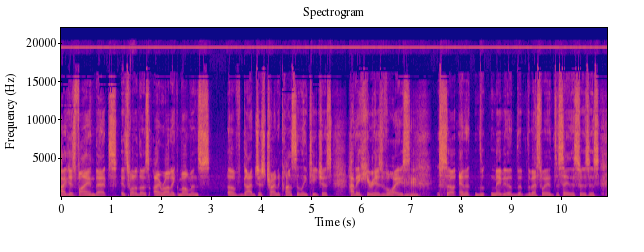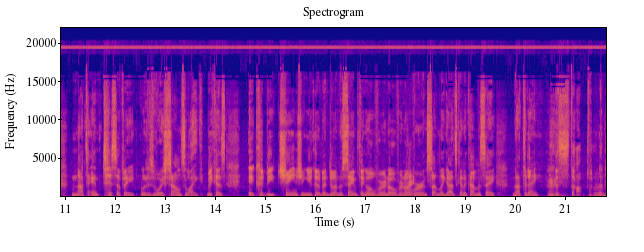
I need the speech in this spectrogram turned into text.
I just find that it's one of those ironic moments of God just trying to constantly teach us how to hear his voice. Mm-hmm. So, and maybe the, the, the best way to say this is, is not to anticipate what his voice sounds like because it could be changing. You could have been doing the same thing over and over and Right. over, and suddenly God's going to come and say, Not today. Mm-hmm. Stop. Mm.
